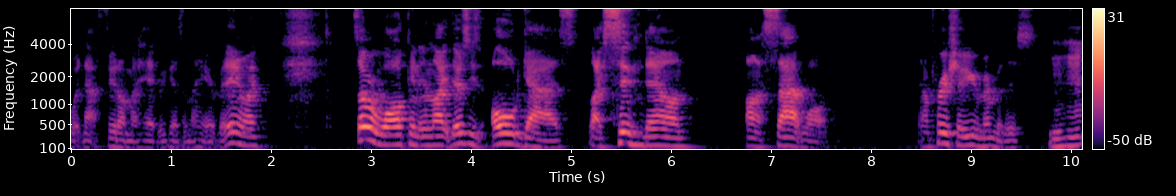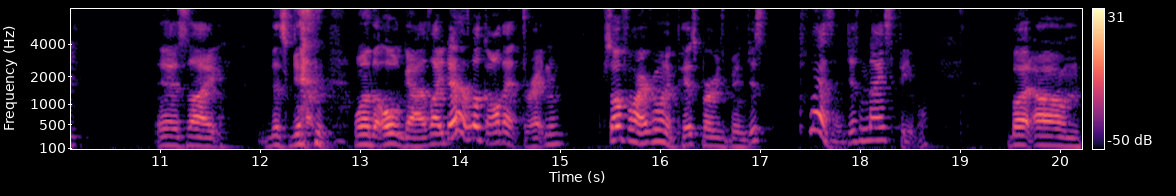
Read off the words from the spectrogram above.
would not fit on my head because of my hair. But anyway, so we're walking and like there's these old guys like sitting down on a sidewalk. And I'm pretty sure you remember this. Mm-hmm. And it's like this guy, one of the old guys, like doesn't look all that threatening. So far, everyone in Pittsburgh's been just pleasant, just nice people. But um,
